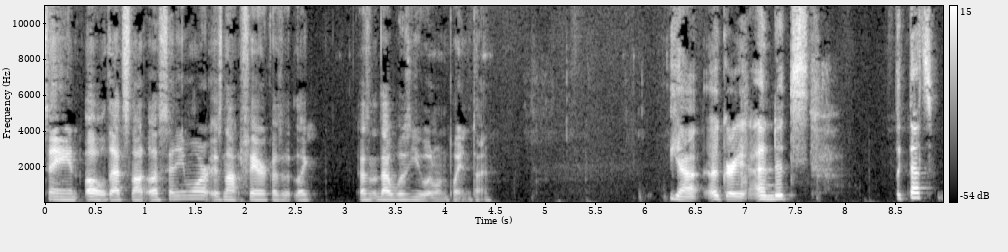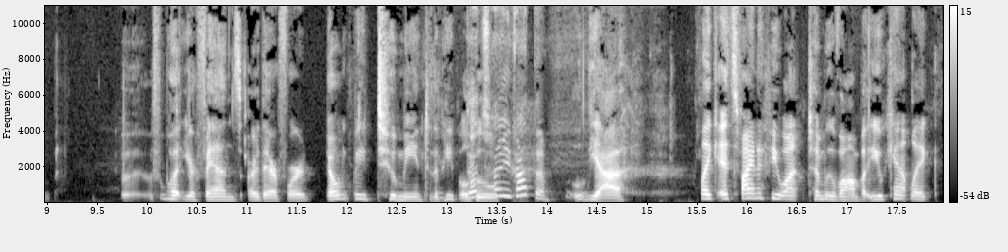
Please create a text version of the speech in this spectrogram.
saying oh that's not us anymore is not fair because it like that was you at one point in time. Yeah, agree. And it's like that's uh, what your fans are there for. Don't be too mean to the people That's who That's how you got them. yeah like it's fine if you want to move on but you can't like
